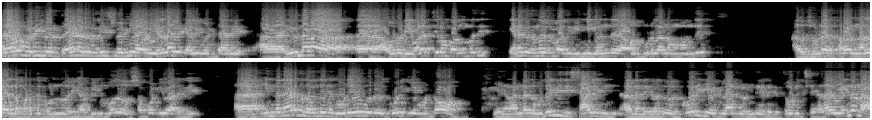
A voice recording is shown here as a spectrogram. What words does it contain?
திரௌபதிக்கு ஒரு ட்ரெய்லர் ரிலீஸ் பண்ணி அவர் எல்லாரையும் கேள்வி பண்ணிட்டாரு. ஆஹ் இருந்தாலும் அவருடைய வளர்ச்சியெல்லாம் பார்க்கும்போது எனக்கு சந்தோஷமா இருக்கு. இன்னைக்கு வந்து அவர் கூட எல்லாம் நம்ம வந்து அவர் சொல்றாரு பரவாயில்ல நல்லா இந்த படத்தை கொண்டு வரீங்க. அப்படின்னும் போது ஒரு சப்போர்ட்டிவா இருக்கு. ஆஹ் இந்த நேரத்துல வந்து எனக்கு ஒரே ஒரு கோரிக்கையை மட்டும் எங்க அண்ணன் உதயநிதி ஸ்டாலின் அண்ணனுக்கு வந்து ஒரு கோரிக்கை வைக்கலான்னு வந்து எனக்கு தோணுச்சு. அதாவது என்னன்னா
